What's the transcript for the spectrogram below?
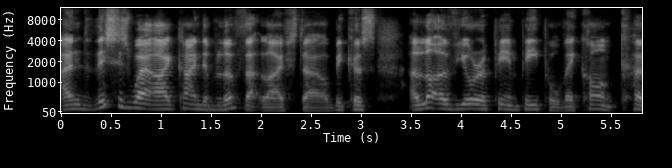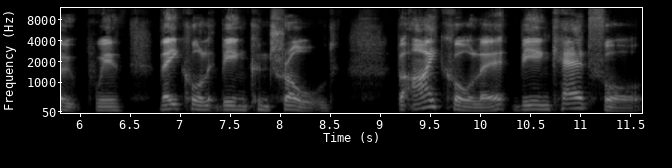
And this is where I kind of love that lifestyle because a lot of European people they can't cope with. They call it being controlled but I call it being cared for.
